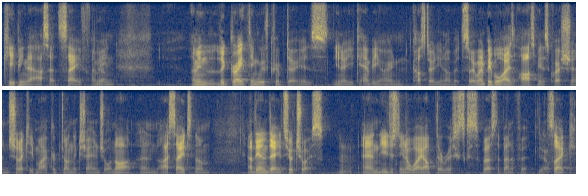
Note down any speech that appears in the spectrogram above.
keeping their assets safe. I Yeah. mean, I mean the great thing with crypto is you know you can be your own custodian of it. So when people always ask me this question, should I keep my crypto on the exchange or not? And I say to them, at the end of the day, it's your choice, and you just need to weigh up the risks versus the benefit. Yeah. It's like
